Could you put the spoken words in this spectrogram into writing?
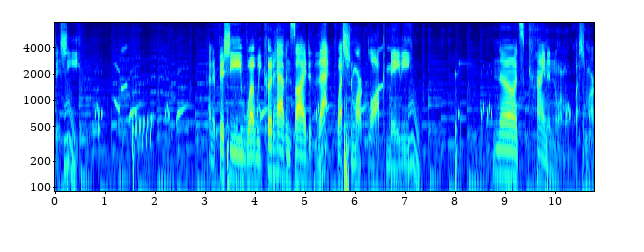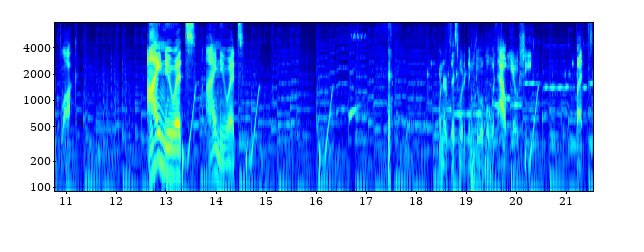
Fishy. Kind of fishy what we could have inside that question mark block, maybe. No, it's kind of normal question mark block. I knew it! I knew it. Wonder if this would have been doable without Yoshi. But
